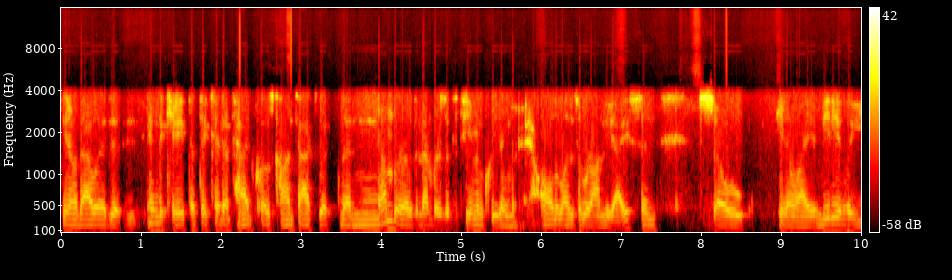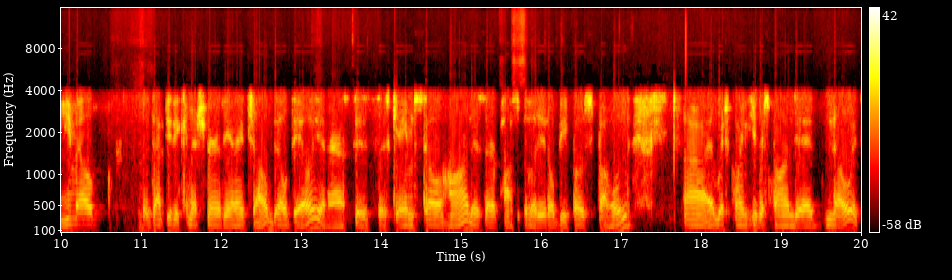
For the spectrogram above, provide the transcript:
you know, that would indicate that they could have had close contact with the number of the members of the team, including all the ones that were on the ice. And so, you know, I immediately emailed the deputy commissioner of the NHL, Bill Daly, and asked, "Is this game still on? Is there a possibility it'll be postponed?" Uh, at which point he responded, "No, it's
